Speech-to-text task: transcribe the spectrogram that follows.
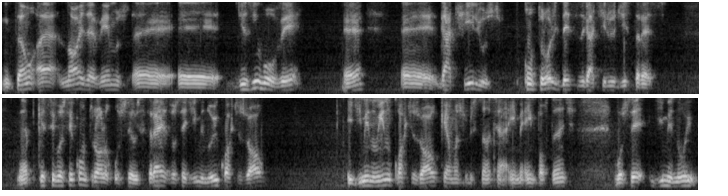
Então, é, nós devemos é, é, desenvolver é, é, gatilhos, controles desses gatilhos de estresse. Né? Porque se você controla o seu estresse, você diminui o cortisol, e diminuindo o cortisol, que é uma substância importante, você diminui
